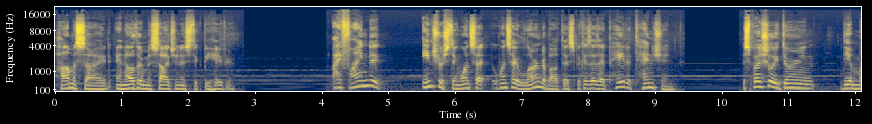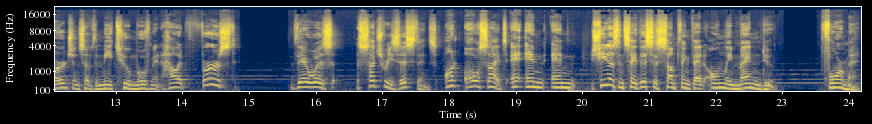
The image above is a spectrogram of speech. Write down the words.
homicide, and other misogynistic behavior. I find it interesting once I once I learned about this because as I paid attention, especially during the emergence of the Me Too movement, how at first there was such resistance on all sides. And, and, and she doesn't say this is something that only men do for men,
